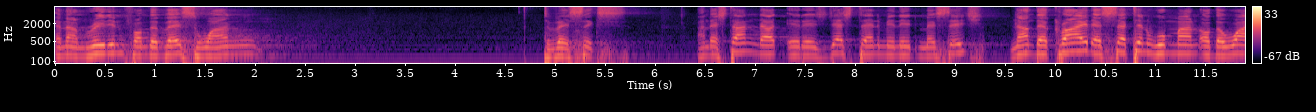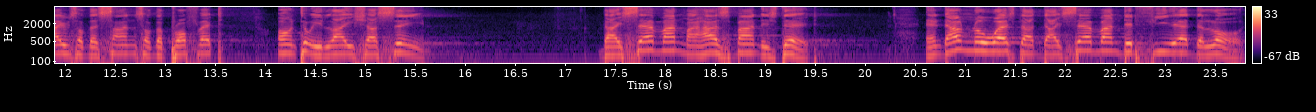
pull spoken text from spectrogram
and I'm reading from the verse 1 to verse 6. Understand that it is just 10 minute message. Now there cried a certain woman of the wives of the sons of the prophet unto Elisha, saying, Thy servant, my husband, is dead. And thou knowest that thy servant did fear the Lord.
